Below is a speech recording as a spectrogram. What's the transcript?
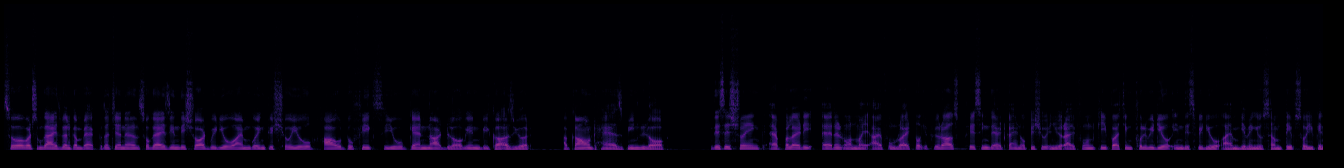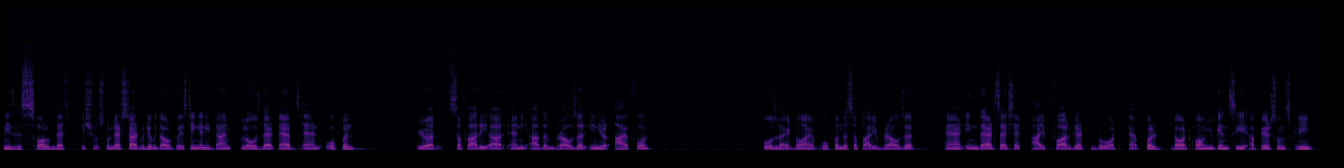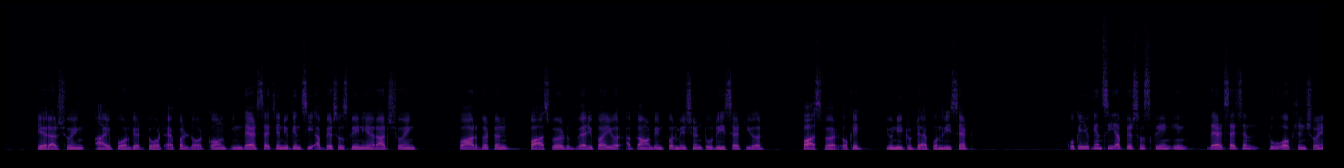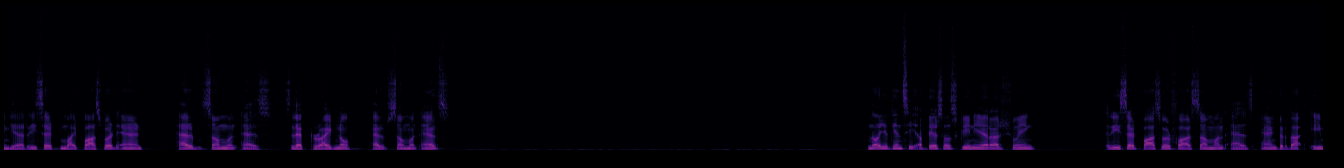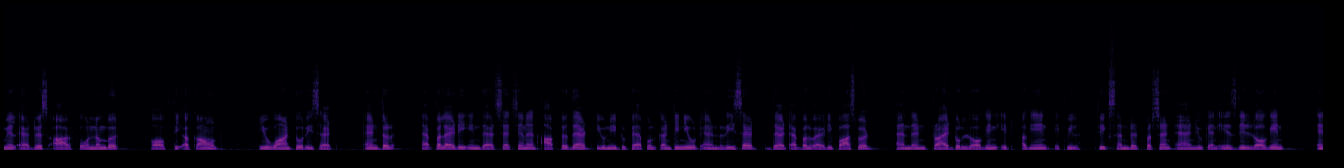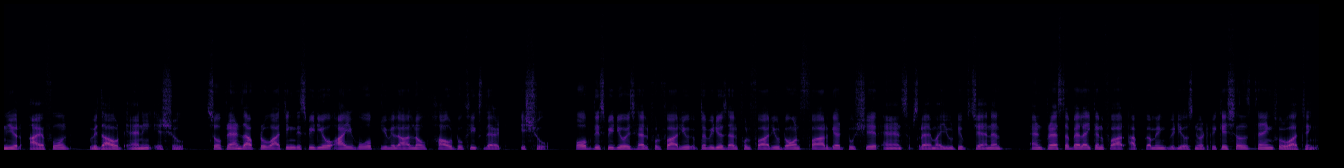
so what's up guys? Welcome back to the channel. So guys in this short video i'm going to show you how to fix you cannot log in because your account has been locked. This is showing apple id error on my iphone right now. If you're also facing that kind of issue in your iphone keep watching full video. In this video i am giving you some tips so you can easily solve that issue. So let's start video without wasting any time. Close that tabs and open your safari or any other browser in your iphone suppose right now I have opened the Safari browser and in that section I forget.apple.com you can see appears on screen. Here are showing I forget.apple.com in that section you can see appears on screen. Here are showing forgotten password. Verify your account information to reset your password. Okay? You need to tap on reset. Okay you can see appears on screen in that section two options showing here. Reset my password and help someone else. Select right now help someone else. Now you can see appears on screen. Here are showing reset password for someone else. Enter the email address or phone number of the account you want to reset. Enter Apple ID in that section and after that you need to tap on continued and reset that Apple ID password and then try to log in it again it will fix 100% and you can easily log in in your iPhone without any issue. So friends after watching this video I hope you will all know how to fix that issue. Hope this video is helpful for you. If the video is helpful for you don't forget to share and subscribe my YouTube channel and press the bell icon for upcoming videos notifications. Thanks for watching.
